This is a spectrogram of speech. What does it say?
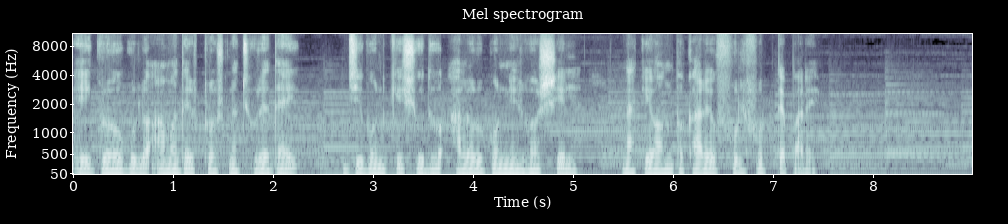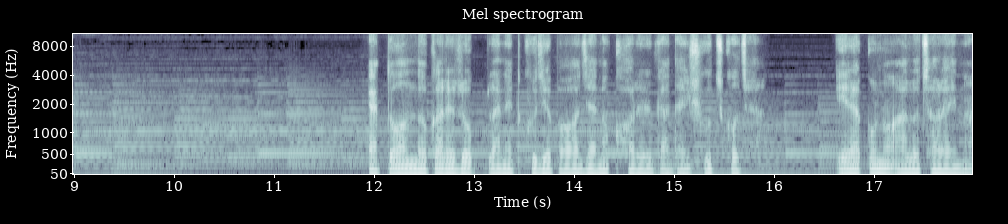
এই গ্রহগুলো আমাদের প্রশ্ন ছুড়ে দেয়, জীবন কি শুধু আলোর উপর নির্ভরশীল, নাকি অন্ধকারেও ফুল ফুটতে পারে? এত অন্ধকারে রোগ প্ল্যানেট খুঁজে পাওয়া যেন খড়ের গাদায় সূচ খোঁজা এরা কোনো আলো ছড়ায় না,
